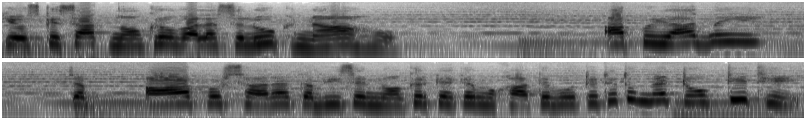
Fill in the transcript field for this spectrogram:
कि उसके साथ नौकरों वाला सलूक ना हो। आपको याद नहीं है? जब आप और सारा कभी से नौकर कहकर मुखातिब होते थे तो मैं टोकती थी।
